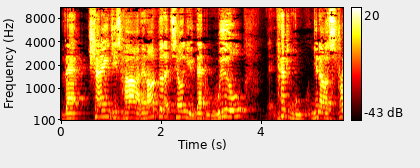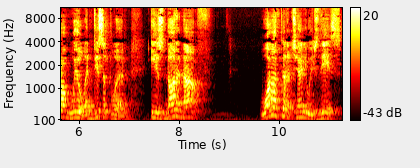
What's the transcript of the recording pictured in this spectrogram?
that change is hard. And I've got to tell you that will, having, you know, a strong will and discipline is not enough. What I've got to tell you is this.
